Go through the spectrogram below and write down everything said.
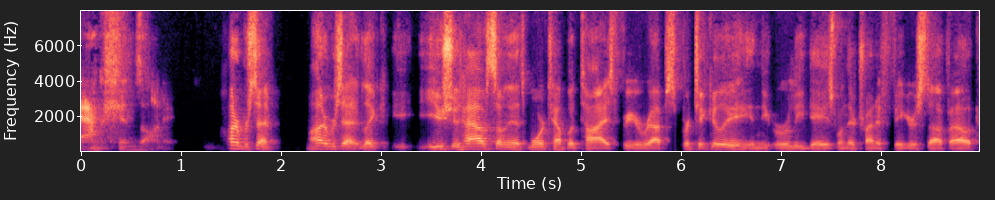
actions on it. 100%. 100% like you should have something that's more templatized for your reps particularly in the early days when they're trying to figure stuff out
